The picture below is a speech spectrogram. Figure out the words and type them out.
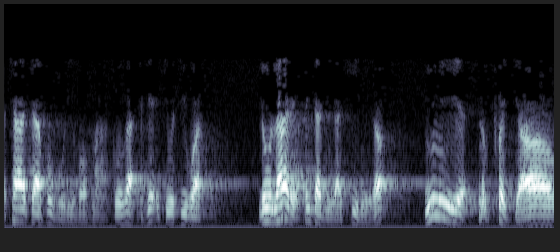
အခြားအခြားပုဂ္ဂိုလ်တွေပေါ်မှာကိုကတကယ်အကျိုးစီးပွားလိုလားတဲ့စိတ်ဓာတ်တွေကရှိနေတော့မိမိရဲ့နှုတ်ထွက်ကြောင်း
